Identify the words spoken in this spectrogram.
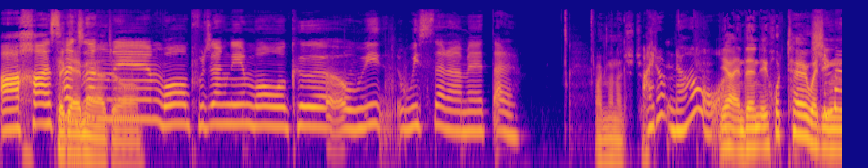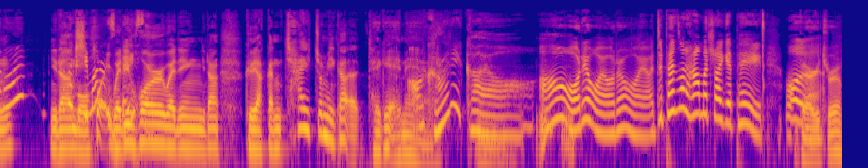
아하, 되게 애매하죠. 사장님, 뭐, 부장님, 뭐, 그, 위, 윗사람의 딸. 얼마나 주죠? I don't know. Yeah, and then 이 호텔 웨딩. 10만 원? 이랑 뭐 10만 원 호- is 웨딩 basic. 홀 웨딩이랑 그 약간 차이점이가 되게 애매해요. 아, 그러니까요. 아, 어려워요, 어려워요. It depends on how much I get paid. Well, Very true.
